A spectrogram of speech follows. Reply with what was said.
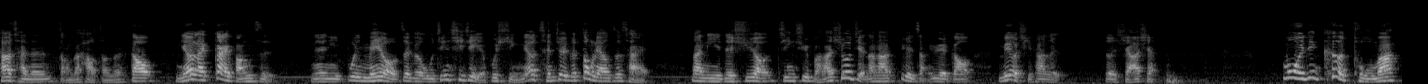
它才能长得好，长得高。你要来盖房子，那你不没有这个五金器械也不行。你要成就一个栋梁之材，那你也得需要金去把它修剪，让它越长越高。没有其他的的遐想。木一定克土吗？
